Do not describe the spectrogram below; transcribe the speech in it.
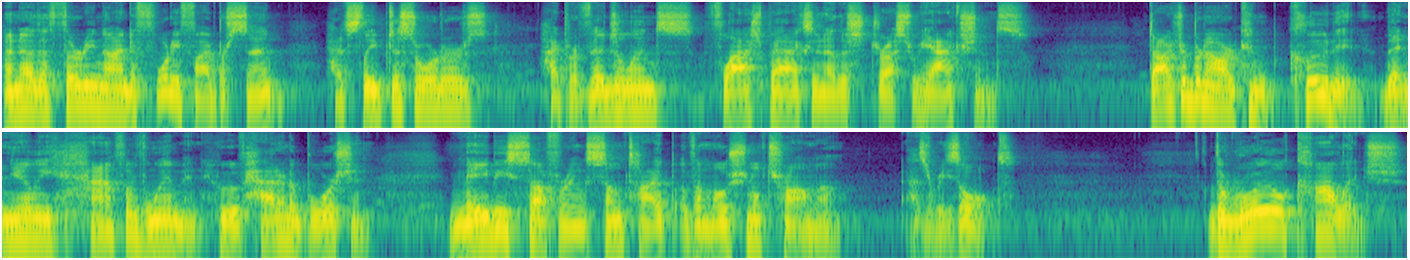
Another 39 to 45% had sleep disorders, hypervigilance, flashbacks, and other stress reactions. Dr. Bernard concluded that nearly half of women who have had an abortion may be suffering some type of emotional trauma as a result. the Royal College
